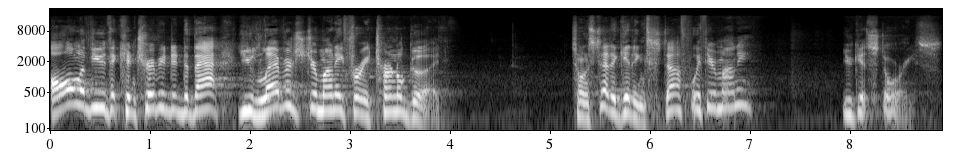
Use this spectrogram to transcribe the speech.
All of you that contributed to that, you leveraged your money for eternal good. So instead of getting stuff with your money, you get stories.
